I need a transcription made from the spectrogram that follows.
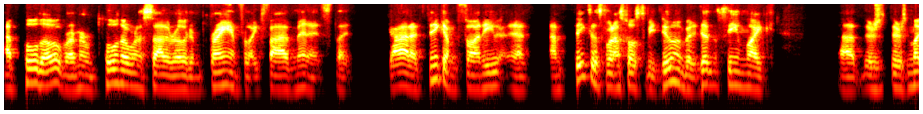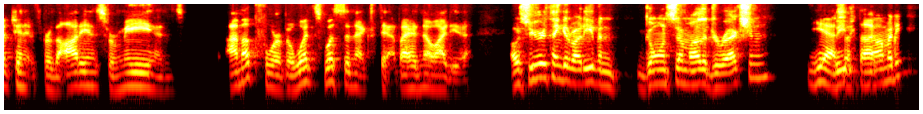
I pulled over. I remember pulling over on the side of the road and praying for like five minutes. Like, God, I think I'm funny, and I, think that's what I'm supposed to be doing, but it doesn't seem like uh, there's there's much in it for the audience, for me, and I'm up for it. But what's what's the next step? I had no idea. Oh, so you're thinking about even going some other direction? Yes, leaving thought, comedy.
